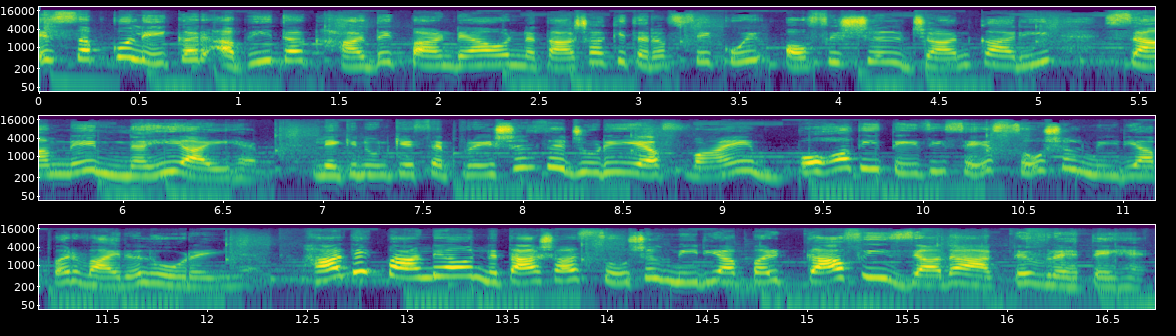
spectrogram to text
इस सबको लेकर अभी तक हार्दिक पांड्या और नताशा की तरफ़ से कोई ऑफिशियल जानकारी सामने नहीं आई है। लेकिन उनके सेपरेशन से जुड़ी ये अफवाहें बहुत ही तेज़ी से सोशल मीडिया पर वायरल हो रही है। हार्दिक पांड्या और नताशा सोशल मीडिया पर काफ़ी ज़्यादा एक्टिव रहते हैं।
